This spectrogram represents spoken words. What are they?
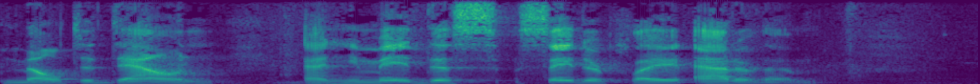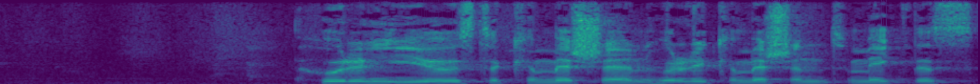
melted down, and he made this seder plate out of them. Who did he use to commission? Who did he commission to make this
